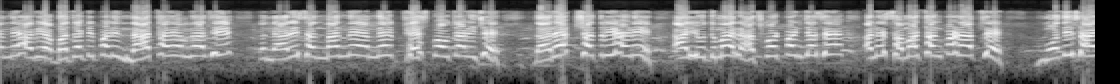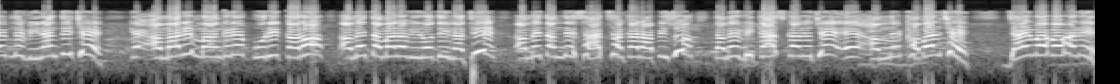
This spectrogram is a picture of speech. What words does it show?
એમને આવી અભદ્ર ટિપ્પણી ના થાય એમનાથી, તો નારી સન્માનને એમને ઠેસ પહોંચાડી છે. દરેક ક્ષત્રિયણી આ યુદ્ધમાં રાજકોટ પણ જશે અને સમર્થન પણ આપશે. મોદી સાહેબને વિનંતી છે કે અમારી માંગને પૂરી કરો. અમે તમારા વિરોધી નથી. અમે તમને સાથ સહકાર આપીશું. તમે વિકાસ કર્યો છે એ અમને ખબર છે. જય મા ભવાની.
